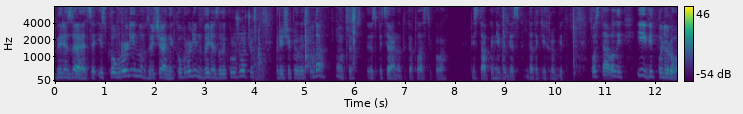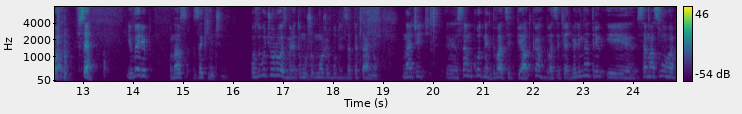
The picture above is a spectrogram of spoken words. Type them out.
вирізається із ковроліну, звичайний ковролін, вирізали кружочок, перечепили сюди. Ну, це спеціальна така пластикова підставка, ніби диск для таких робіт. Поставили і відполірували. Все. І виріб у нас закінчений. Озвучу розміри, тому що може будуть запитання. Значить, е, сам кутник 25, 25 мм і сама смуга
